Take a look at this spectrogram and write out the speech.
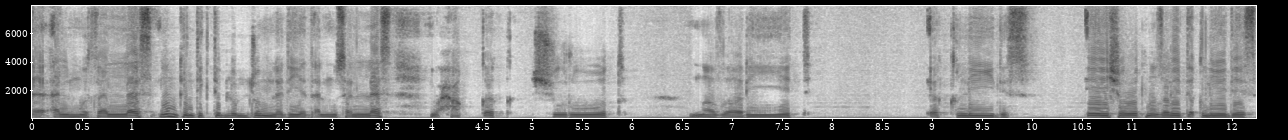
المثلث. ممكن تكتب له الجملة ديت. المثلث يحقق شروط نظرية إقليدس. إيه شروط نظرية إقليدس؟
